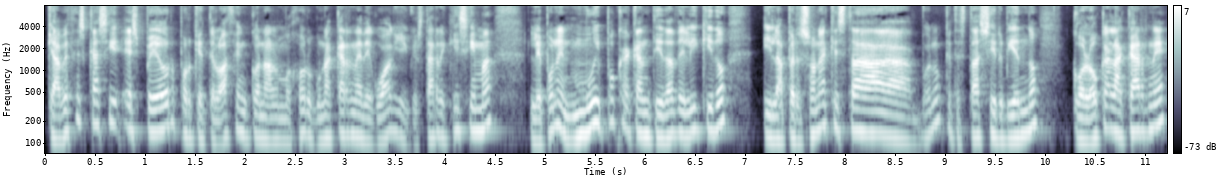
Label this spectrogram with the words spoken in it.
que a veces casi es peor porque te lo hacen con a lo mejor una carne de wagyu que está riquísima, le ponen muy poca cantidad de líquido y la persona que está, bueno, que te está sirviendo coloca la carne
